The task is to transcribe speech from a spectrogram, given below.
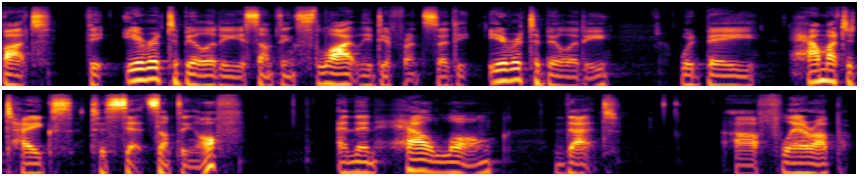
But the irritability is something slightly different. So the irritability would be how much it takes to set something off, and then how long that uh, flare up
